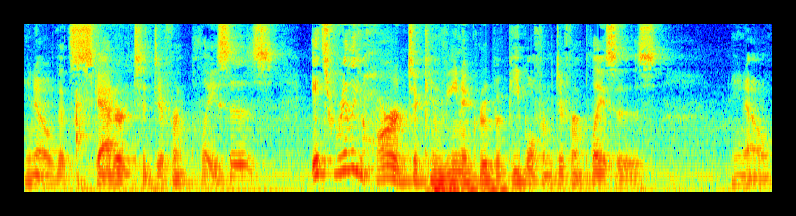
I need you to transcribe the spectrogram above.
you know that's scattered to different places, it's really hard to convene a group of people from different places, you know,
